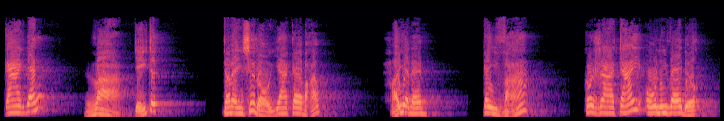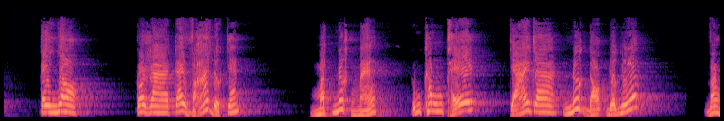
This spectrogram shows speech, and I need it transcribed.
cay đắng và chỉ trích. Cho nên sứ đồ gia cơ bảo hỏi anh em, cây vả có ra trái olive được, cây nho có ra trái vả được chán mạch nước mạng cũng không thể chảy ra nước ngọt được nữa. Vâng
